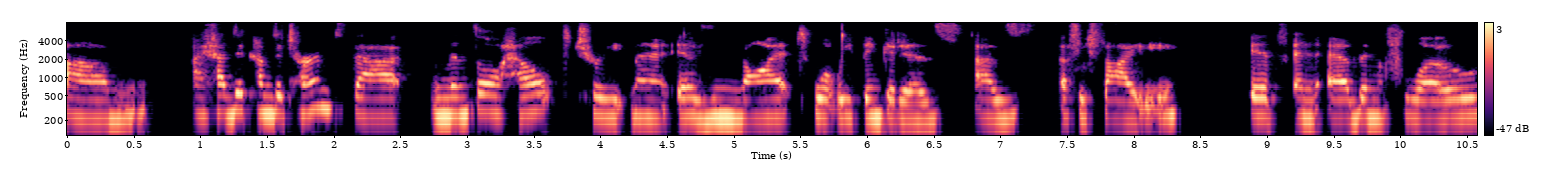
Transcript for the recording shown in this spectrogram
um, I had to come to terms that mental health treatment is not what we think it is as a society. It's an ebb and flow.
